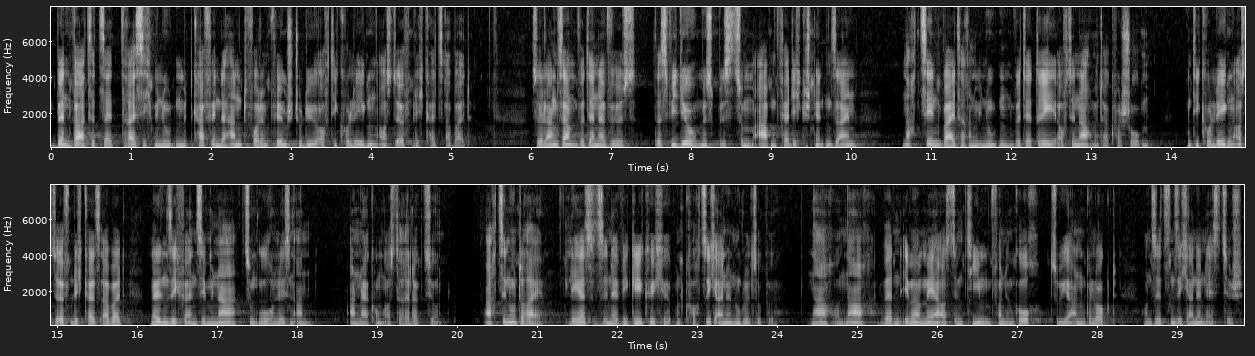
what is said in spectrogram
Ben wartet seit 30 Minuten mit Kaffee in der Hand vor dem Filmstudio auf die Kollegen aus der Öffentlichkeitsarbeit. So langsam wird er nervös. Das Video muss bis zum Abend fertig geschnitten sein. Nach zehn weiteren Minuten wird der Dreh auf den Nachmittag verschoben. Und die Kollegen aus der Öffentlichkeitsarbeit melden sich für ein Seminar zum Uhrenlesen an. Anmerkung aus der Redaktion. 18.03 Uhr. Lea sitzt in der WG-Küche und kocht sich eine Nudelsuppe. Nach und nach werden immer mehr aus dem Team von dem Geruch zu ihr angelockt und setzen sich an den Esstisch.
